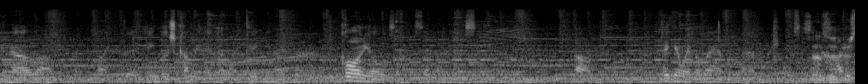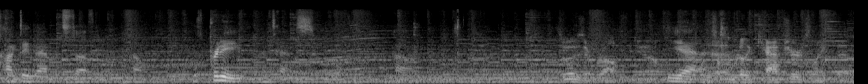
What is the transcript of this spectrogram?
you know, um, like the English coming in and like taking over colonialism and stuff like this, um, taking away the land from the Aboriginals, and Sounds hunt- interesting. hunting them and stuff. And, um, it was pretty intense. Um, So it was rough, you know. Yeah. It really captures like the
